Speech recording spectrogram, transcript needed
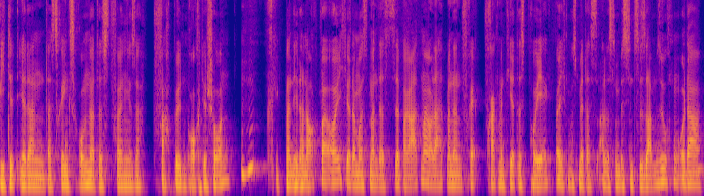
Bietet ihr dann das ringsrum, du hattest vorhin gesagt, Fachböden braucht ihr schon. Mhm. Kriegt man die dann auch bei euch oder muss man das separat machen oder hat man dann ein fragmentiertes Projekt, weil ich muss mir das alles ein bisschen zusammensuchen oder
